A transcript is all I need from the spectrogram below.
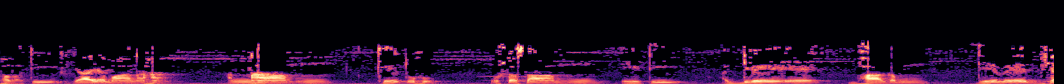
భవతి జాయమాన అన్నాం కేతు ఉషసాం ఏతి అగ్రే భాగం దేవేభ్య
